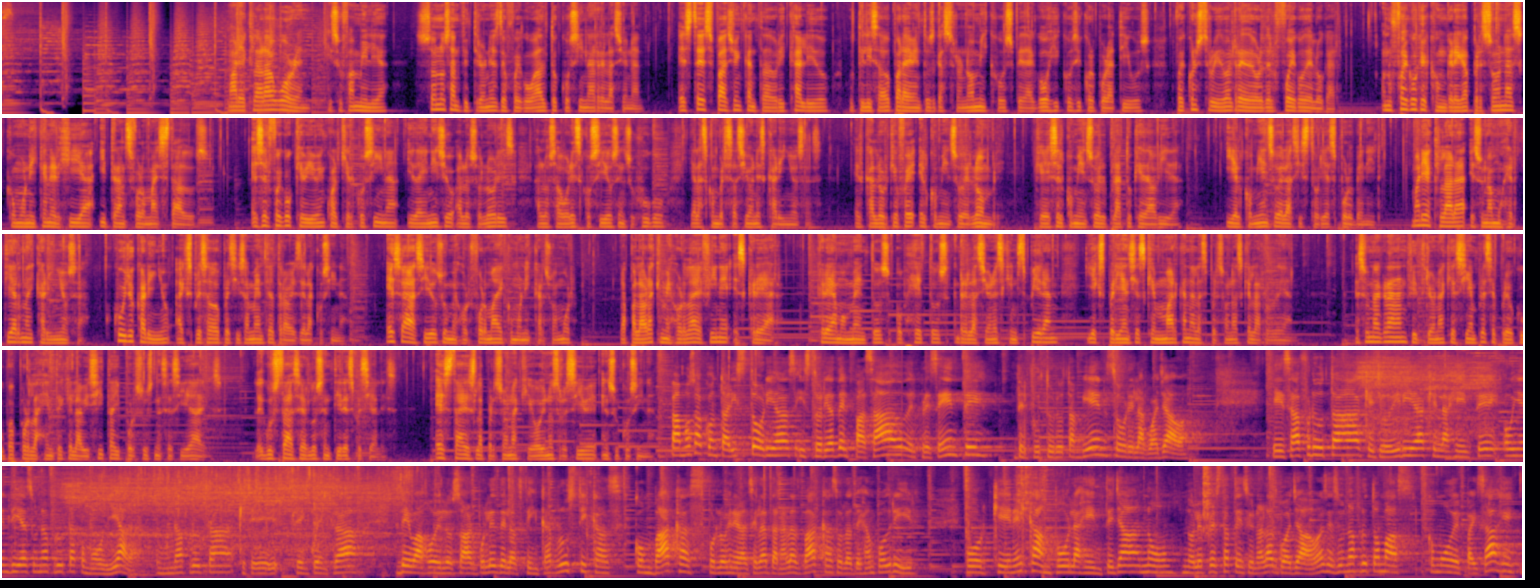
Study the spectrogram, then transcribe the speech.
María Clara Warren y su familia son los anfitriones de Fuego Alto Cocina Relacional. Este espacio encantador y cálido, utilizado para eventos gastronómicos, pedagógicos y corporativos, fue construido alrededor del fuego del hogar. Un fuego que congrega personas, comunica energía y transforma estados. Es el fuego que vive en cualquier cocina y da inicio a los olores, a los sabores cocidos en su jugo y a las conversaciones cariñosas. El calor que fue el comienzo del hombre, que es el comienzo del plato que da vida, y el comienzo de las historias por venir. María Clara es una mujer tierna y cariñosa, cuyo cariño ha expresado precisamente a través de la cocina. Esa ha sido su mejor forma de comunicar su amor. La palabra que mejor la define es crear. Crea momentos, objetos, relaciones que inspiran y experiencias que marcan a las personas que la rodean. Es una gran anfitriona que siempre se preocupa por la gente que la visita y por sus necesidades. Le gusta hacerlos sentir especiales. Esta es la persona que hoy nos recibe en su cocina. Vamos a contar historias, historias del pasado, del presente, del futuro también, sobre la guayaba. Esa fruta que yo diría que la gente hoy en día es una fruta como odiada, una fruta que se, se encuentra debajo de los árboles de las fincas rústicas, con vacas, por lo general se las dan a las vacas o las dejan podrir, porque en el campo la gente ya no, no le presta atención a las guayabas, es una fruta más como del paisaje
